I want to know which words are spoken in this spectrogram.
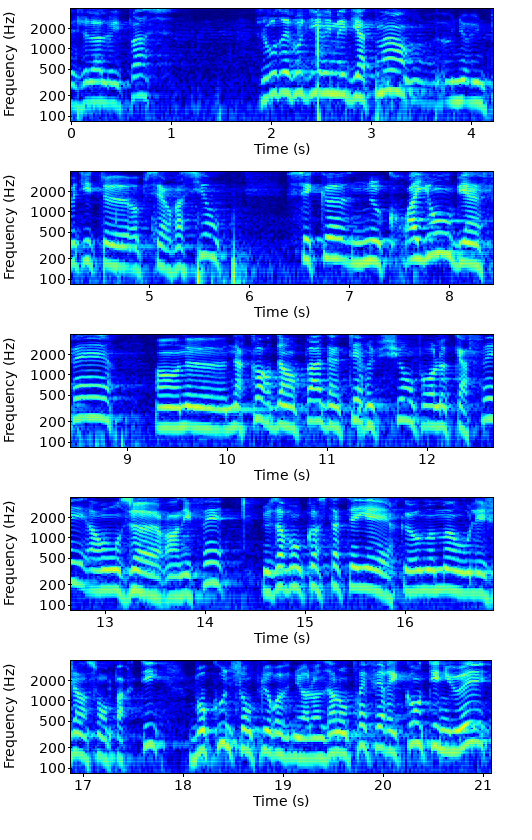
et je la lui passe. Je voudrais vous dire immédiatement une, petite euh, observation. C'est que nous croyons bien faire en n'accordant pas d'interruption pour le café à 11 heures. En effet, nous avons constaté hier qu'au moment où les gens sont partis, beaucoup ne sont plus revenus. Alors nous allons préférer continuer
